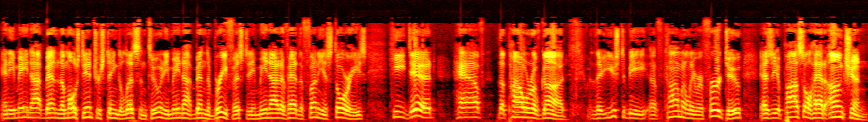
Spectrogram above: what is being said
and he may not have been the most interesting to listen to, and he may not have been the briefest, and he may not have had the funniest stories, he did have the power of God. That used to be uh, commonly referred to as the apostle had unction.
